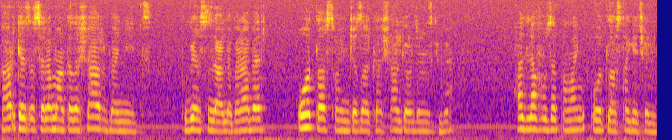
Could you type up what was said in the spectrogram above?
Herkese selam arkadaşlar ben Yiğit. Bugün sizlerle beraber Outlast oynayacağız arkadaşlar gördüğünüz gibi. Hadi laf uzatmadan Outlast'a geçelim.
